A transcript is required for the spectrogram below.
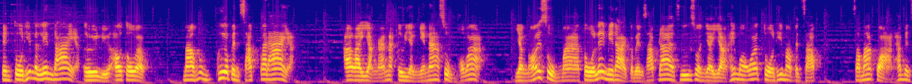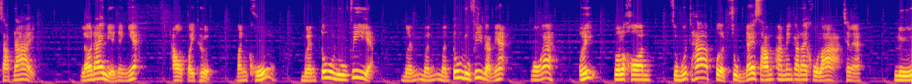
เป็นตัวที่มันเล่นได้อะเออหรือเอาตัวแบบมาเพื่อเป็นซับก็ได้อะอะไรอย่างนั้นอะเอออย่างเงี้ยน่าสุ่มเพราะว่าอย่างน้อยสุ่มมาตัวเล่นไม่ได้ก็เป็นซับได้ คือส่วนใหญ่อยากให้มองว่าตัวที่มาเป็นซับซะมากกว่าถ้าเป็นซับได้ แล้วได้เหรียญอย่างเงี้ยเอาไปเถอะมันคุ้มเหมือนตู้ลูฟี่อะเหมือนเหมือนเหมือนตู้ลูฟี่แบบเนี้ยงงอะเอ้ยตัวละครสมมุติถ้าเปิดสุ่มได้ซ้ำอะแม่งก็ได้โคล่าใช่ไหมหรือ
